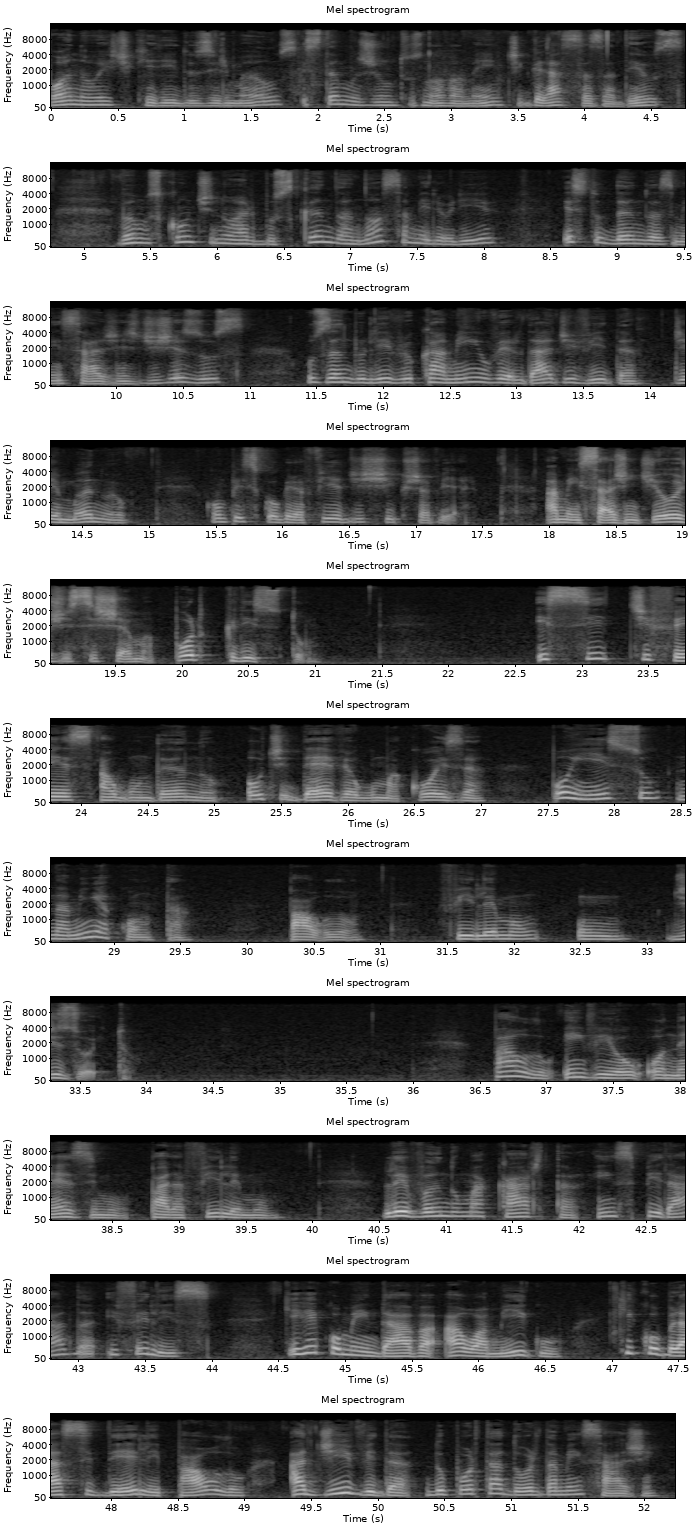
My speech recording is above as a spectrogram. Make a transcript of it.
Boa noite, queridos irmãos. Estamos juntos novamente, graças a Deus. Vamos continuar buscando a nossa melhoria, estudando as mensagens de Jesus, usando o livro Caminho, Verdade e Vida, de Emmanuel, com psicografia de Chico Xavier. A mensagem de hoje se chama Por Cristo. E se te fez algum dano ou te deve alguma coisa, põe isso na minha conta. Paulo, Filemon 1, 18. Paulo enviou Onésimo para Filemon, levando uma carta inspirada e feliz, que recomendava ao amigo que cobrasse dele, Paulo, a dívida do portador da mensagem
